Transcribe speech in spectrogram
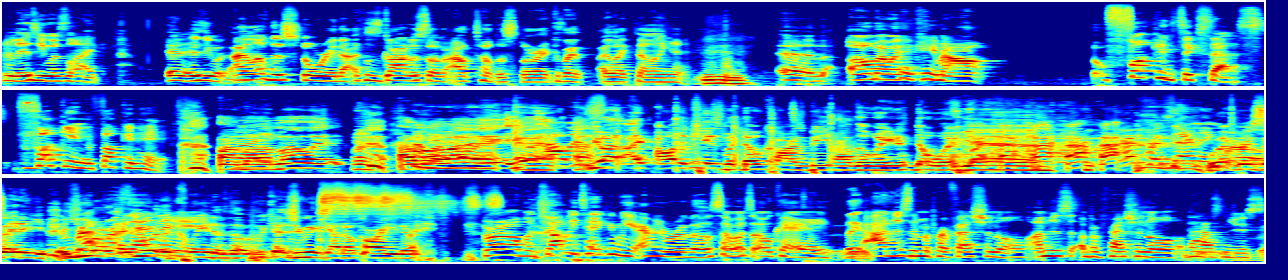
and Izzy was like, and Izzy was, I love this story that because God is so. I'll tell the story because I I like telling it. Mm-hmm. And On My Way it came out. Fucking success, fucking fucking hit. I'm right? on my way. I'm on my way. You I had, was- you had like, all the kids with no cars being on the way to nowhere. Yeah. representing, bro. Representing you. You were, and you were the Representing. queen of them because you ain't got no car either. Bro, but y'all be taking me everywhere though, so it's okay. Like I just am a professional. I'm just a professional passenger seat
